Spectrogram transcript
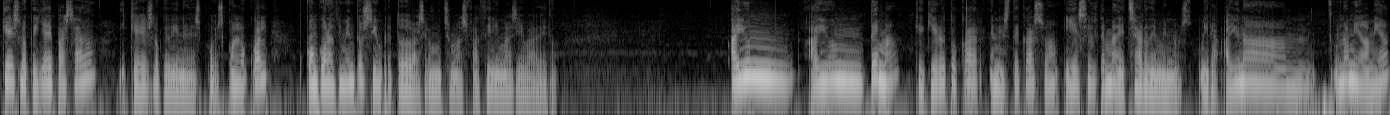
qué es lo que ya he pasado y qué es lo que viene después. Con lo cual, con conocimiento siempre todo va a ser mucho más fácil y más llevadero. Hay un, hay un tema que quiero tocar en este caso y es el tema de echar de menos. Mira, hay una, una amiga mía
